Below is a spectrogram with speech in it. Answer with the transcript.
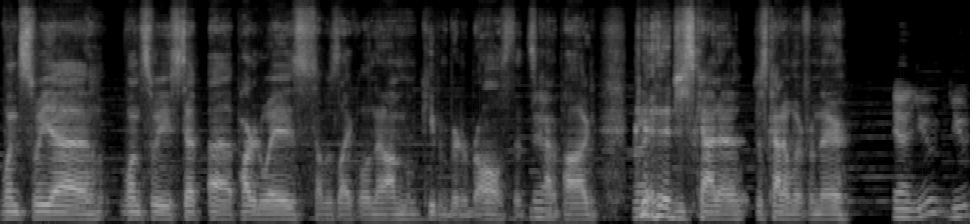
once we uh once we step uh parted ways, I was like, well, no, I'm keeping Bearded Brawls. That's yeah. kind of pog. Right. it just kind of just kind of went from there. Yeah, you you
